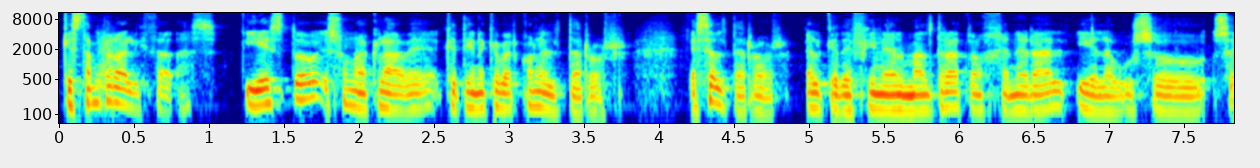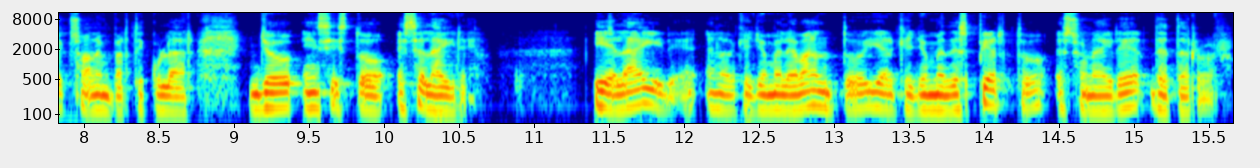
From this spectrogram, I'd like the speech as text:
que están paralizadas. Y esto es una clave que tiene que ver con el terror. Es el terror el que define el maltrato en general y el abuso sexual en particular. Yo insisto, es el aire. Y el aire en el que yo me levanto y el que yo me despierto es un aire de terror.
